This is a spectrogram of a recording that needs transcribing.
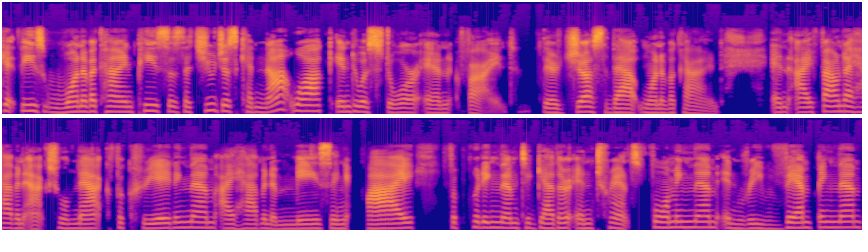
get these one of a kind pieces that you just cannot walk into a store and find. They're just that one of a kind. And I found I have an actual knack for creating them. I have an amazing eye for putting them together and transforming them and revamping them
